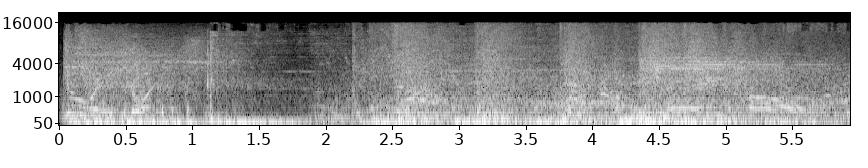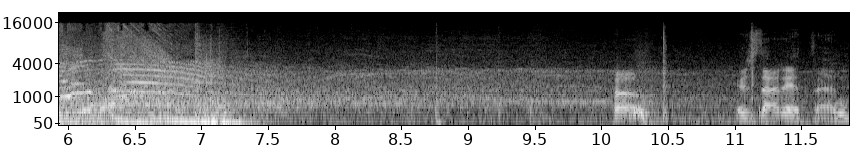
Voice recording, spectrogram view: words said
Do enjoy this! Oh, is that it then?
